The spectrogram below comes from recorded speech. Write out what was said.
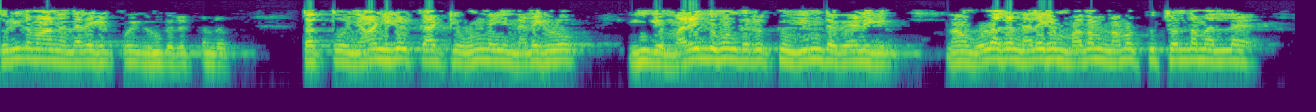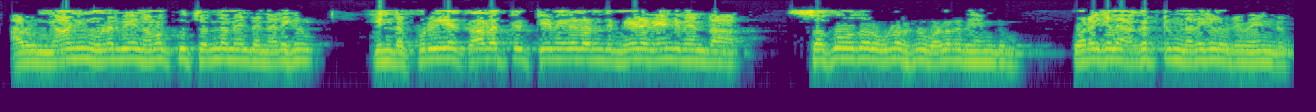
துரிதமான நிலைகள் போய் கொண்டிருக்கின்றது. தத்துவ ஞானிகள் காட்டிய உண்மையின் நிலைகளோ இங்கே மறைந்து கொண்டிருக்கும் இந்த வேளையில் நாம் உலக நிலைகள் மதம் நமக்கு சொந்தமல்ல அருள் ஞானின் உணர்வே நமக்கு சொந்தம் என்ற நிலைகள் இந்த குறுகிய காலத்தில் தீமைகளிலிருந்து மீள வேண்டும் என்றால் சகோதர உணர்வு வளர வேண்டும். குறைகளை அகற்றும் நிலைகள் வர வேண்டும்.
